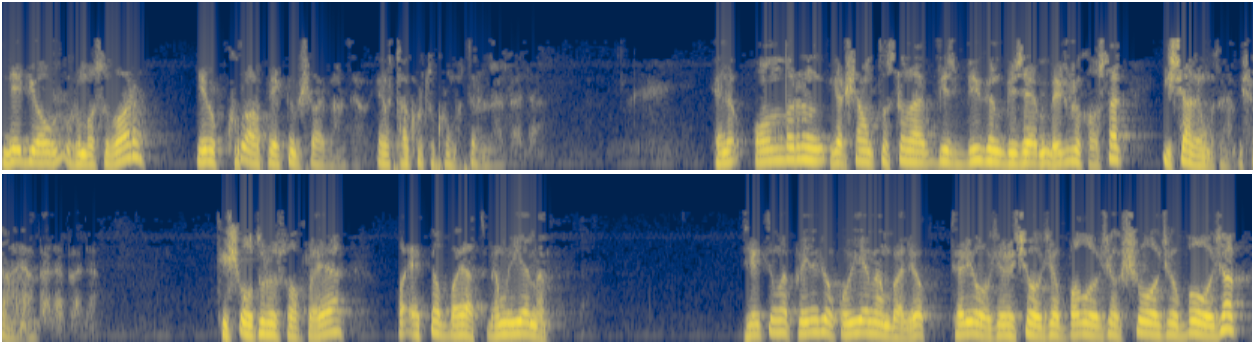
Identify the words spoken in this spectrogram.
ne bir hurması var ne bir kuru arpa ekmek bir şey var. Ev takır tukur muhtemelen böyle. Yani onların yaşantısına biz bir gün bize mecbur kalsak isyan eder muhtemelen. İsyan eder böyle böyle. Kişi oturur sofraya o ekmek bayat. Ben bunu yiyemem. Ve peynir yok. O yiyemem böyle. Yok. Tereyağı olacak, reçel olacak, bal olacak, şu olacak, bu olacak,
